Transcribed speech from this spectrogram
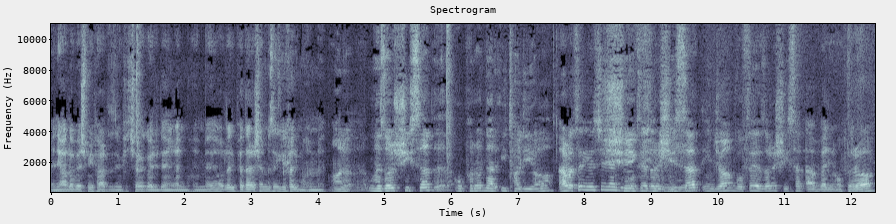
یعنی حالا بهش می‌پردازیم که چرا گالیله اینقدر مهمه. حالا پدرش هم مثل اینکه خیلی مهمه. آره. اون 1600 اپرا در ایتالیا. البته یه چیزی هم که گفته 1600 اینجا هم گفته 1600 اولین اپرا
